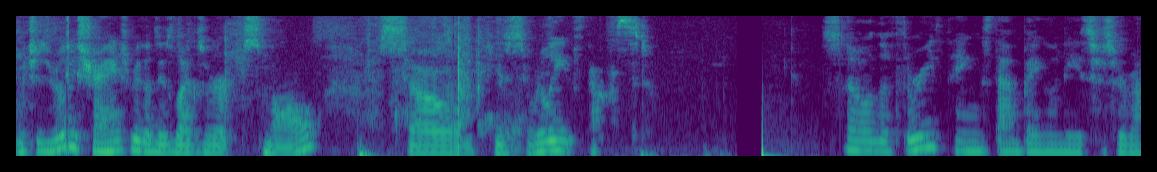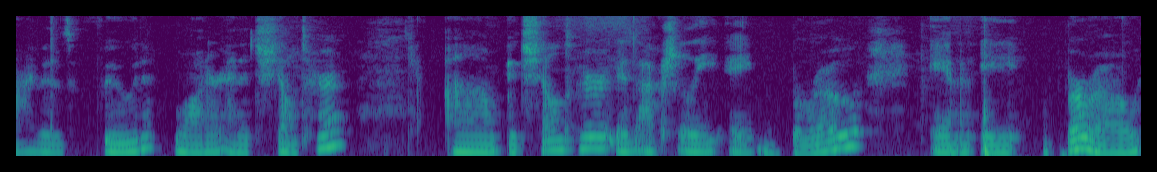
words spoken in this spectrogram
which is really strange because his legs are small. So he's really fast. So the three things that Bango needs to survive is food, water, and its shelter. Um, its shelter is actually a burrow, and a burrow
